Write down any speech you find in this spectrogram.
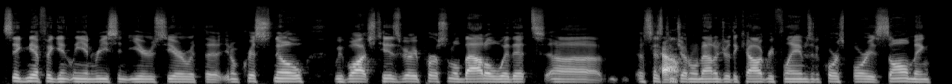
significantly in recent years here with the, you know, Chris Snow. We've watched his very personal battle with it, uh, assistant general manager of the Calgary Flames, and of course, Borje Salming.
